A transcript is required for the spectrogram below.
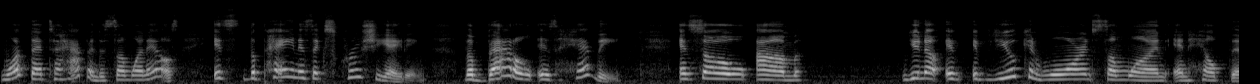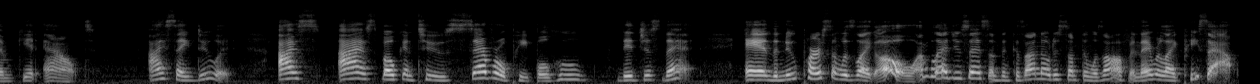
want that to happen to someone else. It's the pain is excruciating. The battle is heavy. And so um you know, if if you can warn someone and help them get out, I say do it. I've I've spoken to several people who did just that. And the new person was like, "Oh, I'm glad you said something because I noticed something was off." And they were like, "Peace out."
